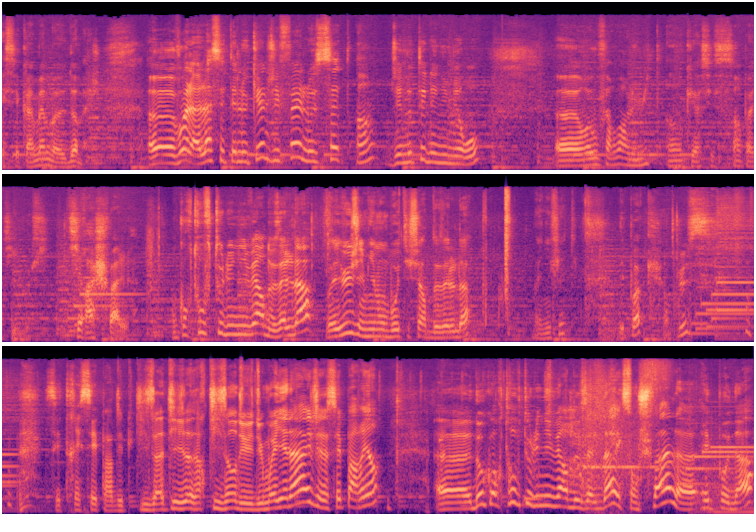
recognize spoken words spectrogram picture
Et c'est quand même euh, dommage. voilà, là c'était lequel J'ai fait? Le 7-1, j'ai noté les numéros. on va vous faire voir le 8-1 qui est assez sympathique aussi. Tir à cheval. Donc on retrouve tout l'univers de Zelda. Vous avez vu, j'ai mis mon beau t-shirt de Zelda magnifique, d'époque en plus. c'est tressé par des petits artisans du, Moyen-Âge, c'est pas rien. Euh, donc on retrouve tout l'univers de Zelda avec son cheval, euh, Epona,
